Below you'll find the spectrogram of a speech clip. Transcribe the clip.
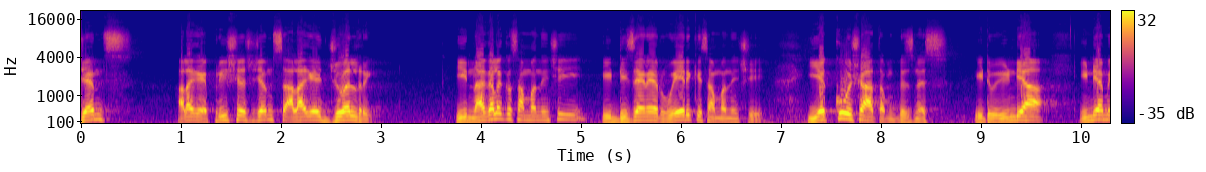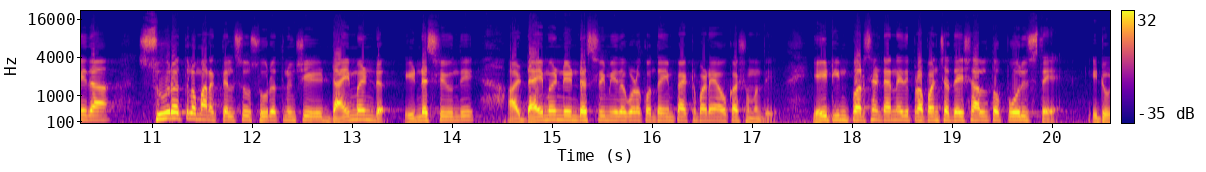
జెమ్స్ అలాగే ప్రీషియస్ జెమ్స్ అలాగే జ్యువెలరీ ఈ నగలకు సంబంధించి ఈ డిజైనర్ వేర్కి సంబంధించి ఎక్కువ శాతం బిజినెస్ ఇటు ఇండియా ఇండియా మీద సూరత్లో మనకు తెలుసు సూరత్ నుంచి డైమండ్ ఇండస్ట్రీ ఉంది. ఆ డైమండ్ ఇండస్ట్రీ మీద కూడా కొంత ఇంపాక్ట్ పడే అవకాశం ఉంది. ఎయిటీన్ పర్సెంట్ అనేది ప్రపంచ దేశాలతో పోలిస్తే ఇటు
